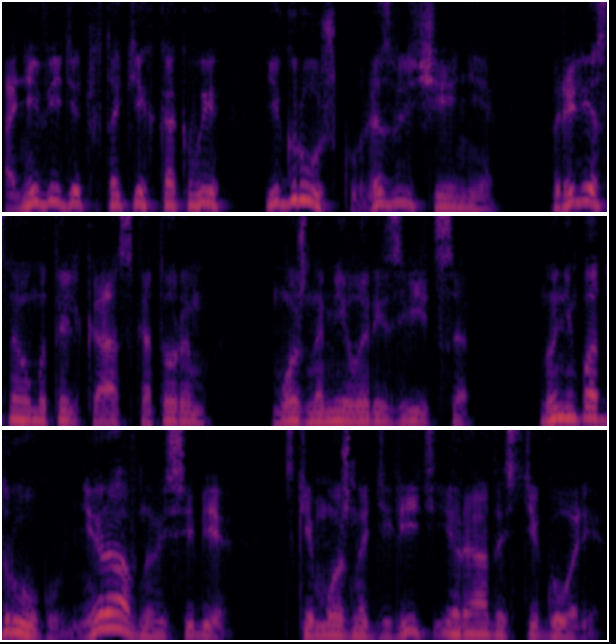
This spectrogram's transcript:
Они видят в таких, как вы, игрушку, развлечение, прелестного мотылька, с которым можно мило резвиться, но не подругу, не равную себе, с кем можно делить и радость, и горе.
